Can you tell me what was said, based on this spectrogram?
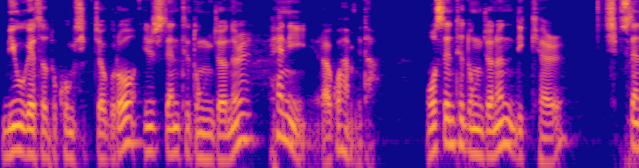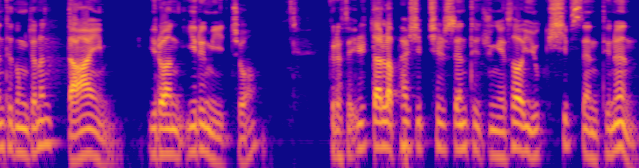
미국에서도 공식적으로 1센트 동전을 페니라고 합니다. 5센트 동전은 니켈, 10센트 동전은 다임 이런 이름이 있죠. 그래서 1달러 87센트 중에서 60센트는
